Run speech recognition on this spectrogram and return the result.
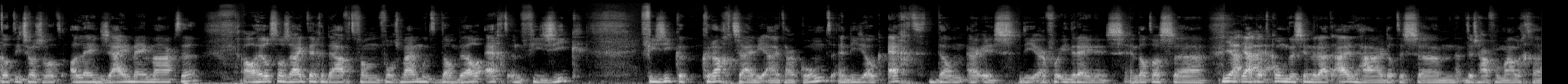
Dat iets was wat alleen zij meemaakte. Al heel snel zei ik tegen David van... volgens mij moet het dan wel echt een fysiek fysieke kracht zijn die uit haar komt. En die ook echt dan er is. Die er voor iedereen is. En dat was... eh, ja, ja, dat ja. komt dus inderdaad uit haar. Dat is ehm, dus haar voormalige...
